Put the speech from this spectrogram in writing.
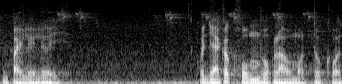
กันไปเรื่อยๆคนใหญ่ก็คุมพวกเราหมดทุกคน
